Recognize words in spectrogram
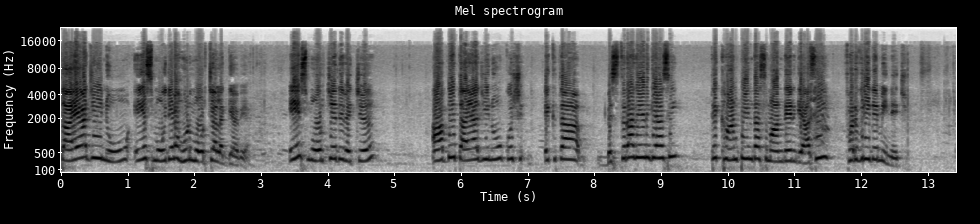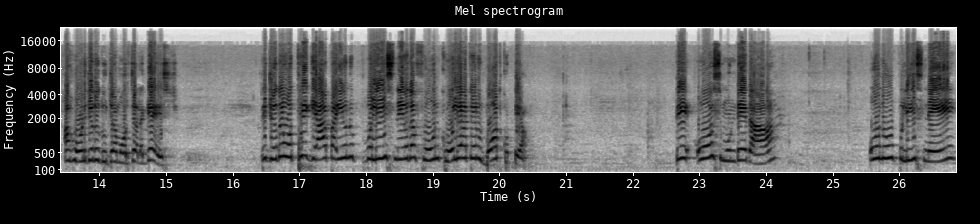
ਤਾਇਆ ਜੀ ਨੂੰ ਇਸ ਮੋ, ਜਿਹੜਾ ਹੁਣ ਮੋਰਚਾ ਲੱਗਿਆ ਹੋਇਆ, ਇਸ ਮੋਰਚੇ ਦੇ ਵਿੱਚ ਆਪਦੇ ਤਾਇਆ ਜੀ ਨੂੰ ਕੁਝ ਇੱਕ ਤਾਂ ਬਿਸਤਰਾ ਦੇਣ ਗਿਆ ਸੀ। ਤੇ ਖਾਣ ਪੀਣ ਦਾ ਸਮਾਨ ਦੇਣ ਗਿਆ ਸੀ ਫਰਵਰੀ ਦੇ ਮਹੀਨੇ 'ਚ। ਆ ਹੁਣ ਜਦੋਂ ਦੂਜਾ ਮੋਰਚਾ ਲੱਗਿਆ ਇਸ 'ਚ। ਤੇ ਜਦੋਂ ਉੱਥੇ ਗਿਆ ਭਾਈ, ਉਹਨੂੰ ਪੁਲਿਸ ਨੇ ਉਹਦਾ ਫੋਨ ਖੋਲਿਆ ਤੇ ਉਹਨੂੰ ਬਹੁਤ ਕੁੱਟਿਆ। ਤੇ ਉਸ ਮੁੰਡੇ ਦਾ ਉਹਨੂੰ ਪੁਲਿਸ ਨੇ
